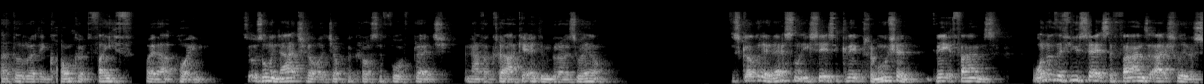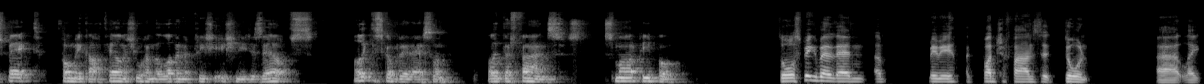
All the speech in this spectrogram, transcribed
I'd already conquered Fife by that point, so it was only natural I jump across the Forth Bridge and have a crack at Edinburgh as well. Discovery Wrestling, you say it's a great promotion, great fans. One of the few sets of fans that actually respect Tommy Cartel and show him the love and appreciation he deserves. I like Discovery Wrestling. I like their fans, smart people. So we'll speak about then. Uh, maybe a bunch of fans that don't uh, like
